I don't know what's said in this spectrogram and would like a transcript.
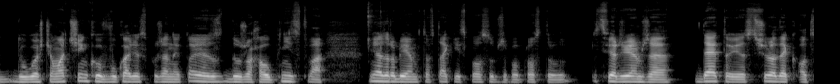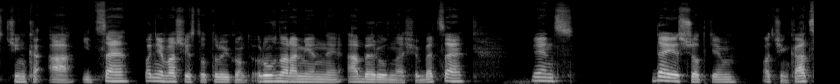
długością odcinków w układzie współrzędnych. To jest dużo chałupnictwa. Ja zrobiłem to w taki sposób, że po prostu stwierdziłem, że D to jest środek odcinka A i C, ponieważ jest to trójkąt równoramienny, AB równa się BC, więc D jest środkiem odcinka AC.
